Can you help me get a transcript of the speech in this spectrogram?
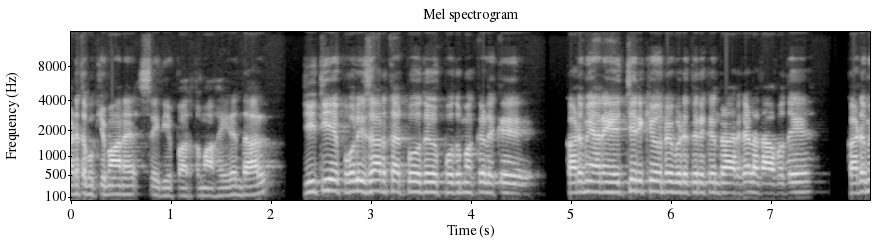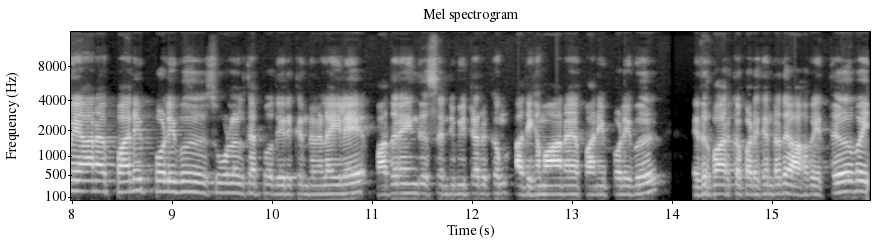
அடுத்த முக்கியமான செய்தியை பார்த்தமாக இருந்தால் ஜிடிஏ போலீசார் தற்போது பொதுமக்களுக்கு கடுமையான எச்சரிக்கை ஒன்றை விடுத்திருக்கின்றார்கள். அதாவது கடுமையான பனிப்பொழிவு சூழல் தற்போது இருக்கின்ற நிலையிலே பதினைந்து சென்டிமீட்டருக்கும் அதிகமான பனிப்பொழிவு எதிர்பார்க்கப்படுகின்றது. ஆகவே தேவை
